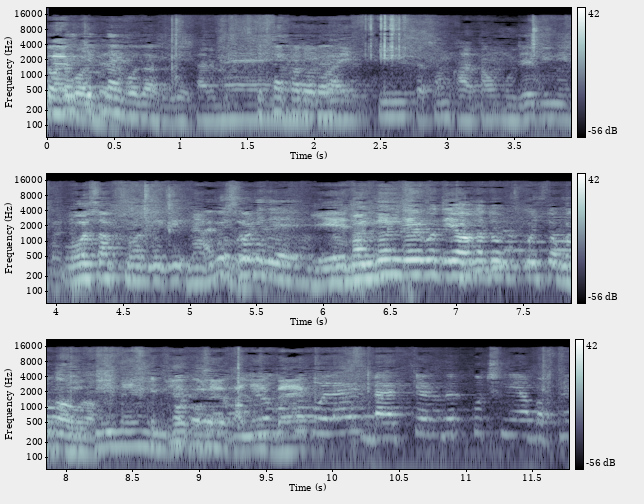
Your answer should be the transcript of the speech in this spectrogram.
टोटल कितना? बोला सर मैं कितना करोड़ है? की कसम खाता हूँ मुझे भी नहीं पता। वो सब छोड़ दे कि अभी छोड़ दे। ये बंधन दे को दिया होगा तो कुछ तो कि मुझे बोला खाली बैग। बोला है बैग के अंदर कुछ नहीं आप अपने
